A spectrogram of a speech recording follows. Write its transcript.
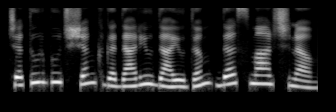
ચતુર્ભુજ શંખ ગદાર્યુદાયુધમ દસ માર્ચ નવ.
